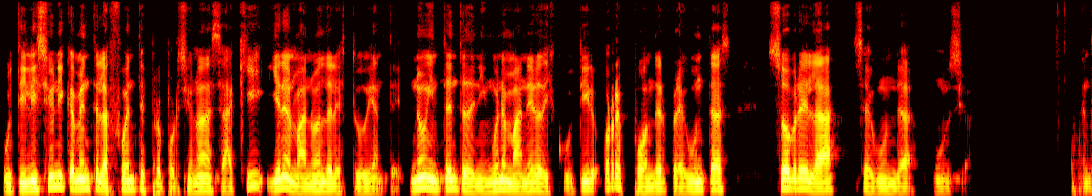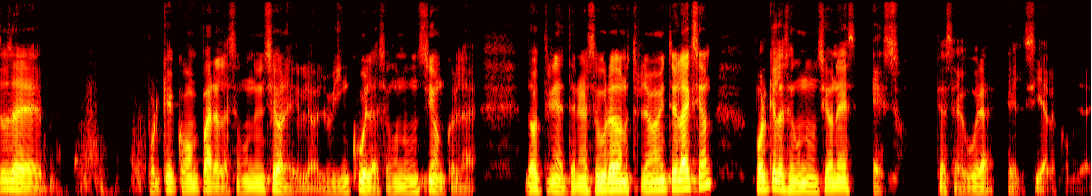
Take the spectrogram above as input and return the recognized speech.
Utilice únicamente las fuentes proporcionadas aquí y en el manual del estudiante. No intente de ninguna manera discutir o responder preguntas sobre la segunda unción. Entonces, ¿por qué compara la segunda unción? Lo, vincula la segunda unción con la doctrina de tener asegurado nuestro llamamiento y la acción, porque la segunda unción es eso, te asegura el cielo, como ya.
